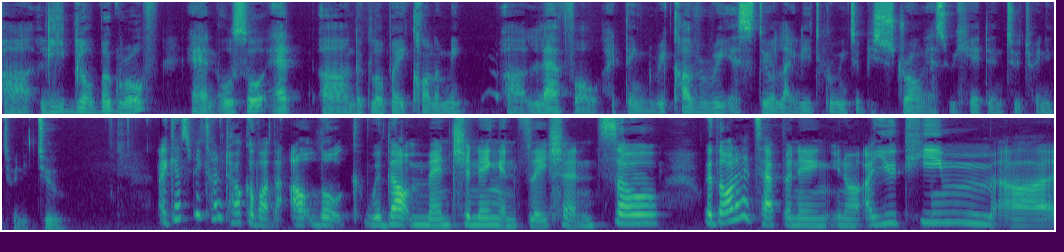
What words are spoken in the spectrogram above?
uh, lead global growth. And also at uh, the global economic uh, level, I think recovery is still likely going to be strong as we head into 2022. I guess we can't talk about the outlook without mentioning inflation. So, with all that's happening, you know, are you team uh,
